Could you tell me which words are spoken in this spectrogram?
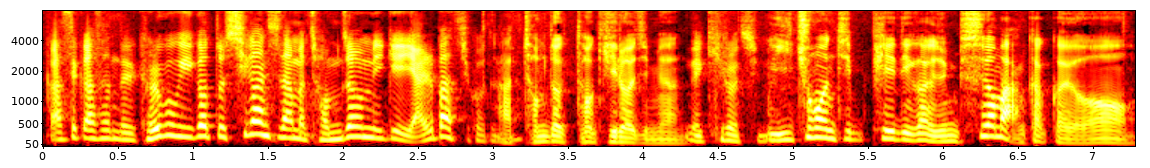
까슬까슬한데 결국 이것도 시간 지나면 점점 이게 얇아지거든요. 아, 좀더더 길어지면. 네, 길어지면. 이충원 PD가 요즘 수염을 안 깎아요.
